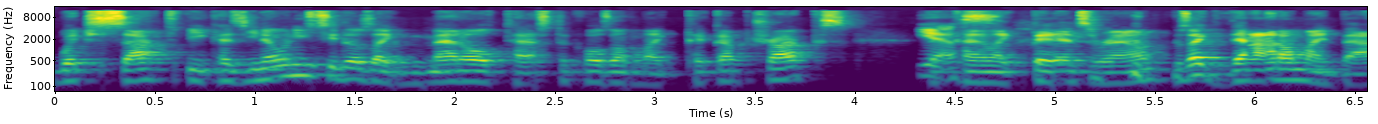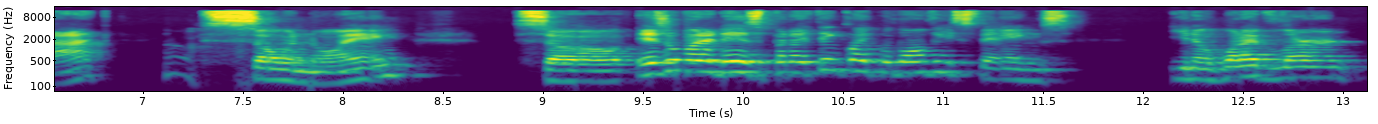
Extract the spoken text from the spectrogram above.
which sucked because you know when you see those like metal testicles on like pickup trucks yeah, Kind of like dance around. It was like that on my back. Oh. So annoying. So is what it is. But I think like with all these things, you know, what I've learned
